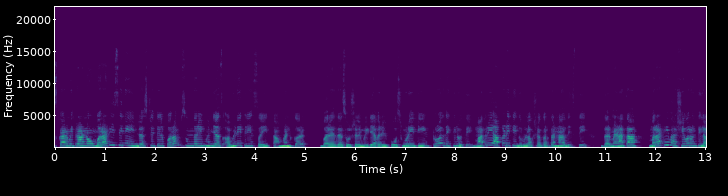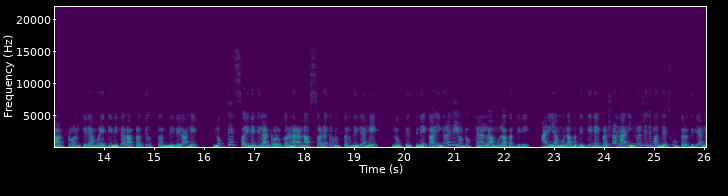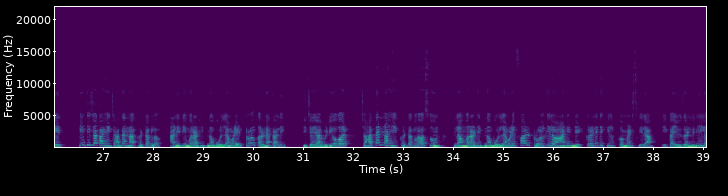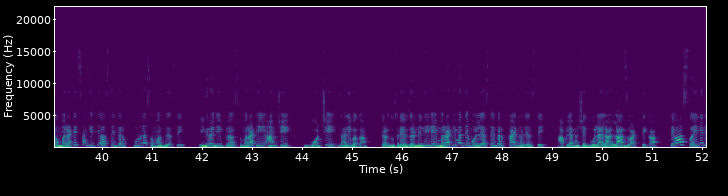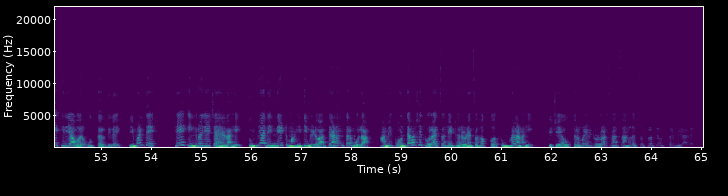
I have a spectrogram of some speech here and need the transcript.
नमस्कार मित्रांनो मराठी सिने इंडस्ट्रीतील परम सुंदरी म्हणजेच अभिनेत्री सई ताम्हणकर. बऱ्याचदा सोशल मीडियावरील पोस्टमुळे ती ट्रोल देखील होते. मात्र याकडे ती दुर्लक्ष करताना दिसते. दरम्यान आता मराठी भाषेवरून तिला ट्रोल केल्यामुळे तिने त्याला प्रत्युत्तर दिलेलं आहे. नुकतेच सईने तिला ट्रोल करणाऱ्यांना सडेतोड उत्तर दिले आहे. नुकतीच तिने एका इंग्रजी युट्यूब चॅनलला मुलाखत दिली आणि या मुलाखतीत तिने प्रश्नांना इंग्रजीमध्येच उत्तर दिली आहेत. हे तिच्या काही चाहत्यांना खटकलं आणि ती मराठीत न बोलल्यामुळे ट्रोल करण्यात आले. तिच्या या व्हिडिओवर चाहत्यांनाही खटकलं असून तिला मराठीत न बोलल्यामुळे फार ट्रोल केलं आणि नेटकरने देखील कमेंट्स केल्या. एका युजरने लिहिलं मराठीत सांगितले असते तर पूर्ण समजले असते. इंग्रजी प्लस मराठी आमची गोची झाली बघा. तर दुसऱ्या युजरने लिहिले मराठीमध्ये बोलले असते तर काय झाले असते? आपल्या भाषेत बोलायला लाज वाटते का? तेव्हा सईने देखील यावर उत्तर दिलंय ती म्हणते हे एक इंग्रजी चॅनल आहे. तुम्ही आधी नीट माहिती मिळवा त्यानंतर बोला. आम्ही कोणत्या भाषेत बोलायचं हे ठरवण्याचा हक्क तुम्हाला नाही. तिचे या उत्तरामुळे म्हणजे ट्रोलर्सना चांगलंच प्रत्युत्तर मिळालंय.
